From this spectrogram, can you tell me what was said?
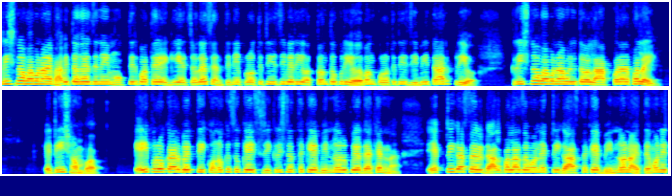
কৃষ্ণ ভাবনায় ভাবিত হয়ে যিনি মুক্তির পথে এগিয়ে চলেছেন, তিনি প্রতিটি জীবেরই অত্যন্ত প্রিয় এবং প্রতিটি জীবই তার প্রিয়। কৃষ্ণ ভাবনামৃত লাভ করার ফলেই এটি সম্ভব। এই প্রকার ব্যক্তি কোনো কিছুকেই শ্রীকৃষ্ণের থেকে ভিন্ন রূপে দেখেন না। একটি গাছের ডালপালা যেমন একটি গাছ থেকে ভিন্ন নয়, তেমনি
